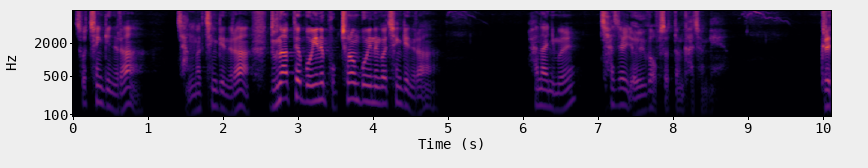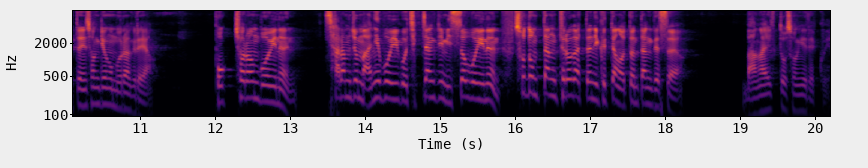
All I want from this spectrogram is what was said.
소 챙기느라 장막 챙기느라 눈앞에 보이는 복처럼 보이는 거 챙기느라 하나님을 찾을 여유가 없었던 가정이에요. 그랬더니 성경은 뭐라 그래요? 복처럼 보이는 사람 좀 많이 보이고 직장 좀 있어 보이는 소돔 땅 들어갔더니 그 땅 어떤 땅 됐어요? 망할 도성이 됐고요.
